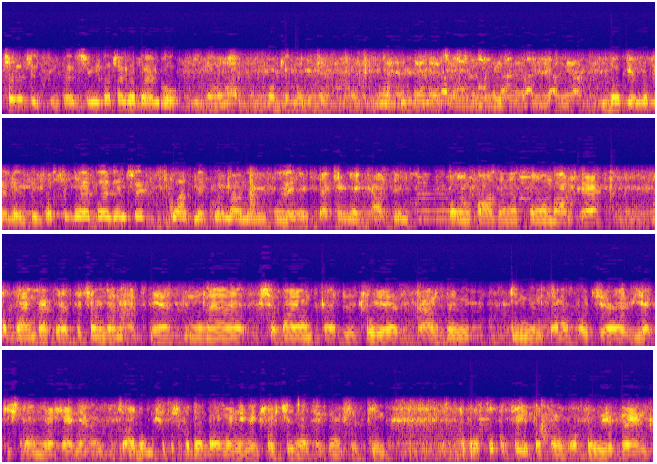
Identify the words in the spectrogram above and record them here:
Przede wszystkim, powiedzcie mi, dlaczego BMW? Bokiem mogę nie. Bokiem mogę więcej. Potrzebuję pojedynczych, składnych, normalnych wypowiedzi. Takie nie, każdy swoją fazę na swoją markę. A BMW akurat pociąga nas, nie? E, Wsiadając każdy czuje w każdym innym samochodzie jakieś tam wrażenia. Albo mu się też podoba, albo nie. W większości z nas, jak nam wszystkim, po prostu pasuje to, co oferuje BMK.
